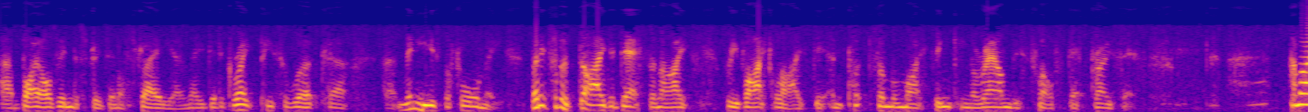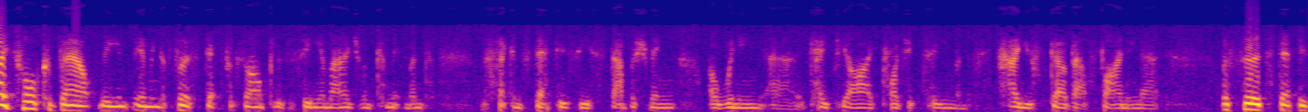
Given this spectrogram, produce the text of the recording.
uh, by Oz Industries in Australia, and they did a great piece of work uh, uh, many years before me. But it sort of died a death and I revitalized it and put some of my thinking around this 12-step process. And I talk about the, I mean, the first step, for example, is the senior management commitment. The second step is the establishing a winning uh, KPI project team and how you go about finding that. The third step is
